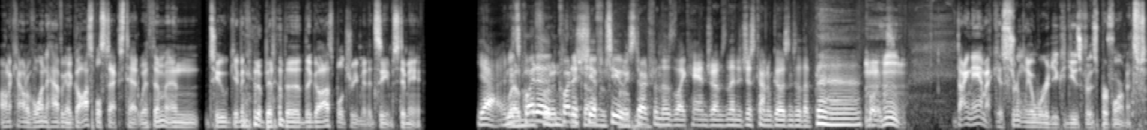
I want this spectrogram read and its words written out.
on account of one having a gospel sextet with him and two giving it a bit of the the gospel treatment it seems to me Yeah, and Well, it's quite a quite a shift Chinese too. We start from those like hand drums, and then it just kind of goes into the blah chords. Mhm. dynamic is certainly a word you could use for this performance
